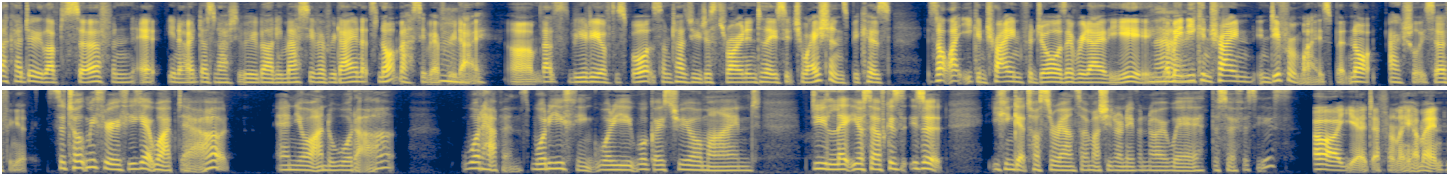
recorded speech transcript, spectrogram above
like I do love to surf, and it you know it doesn't have to be bloody massive every day, and it's not massive every day. Um, that's the beauty of the sport. Sometimes you're just thrown into these situations because it's not like you can train for jaws every day of the year. I mean, you can train in different ways, but not actually surfing it. So talk me through if you get wiped out and you're underwater, what happens? What do you think? What do you what goes through your mind? Do you let yourself because is it you can get tossed around so much you don't even know where the surface is? Oh yeah, definitely. I mean,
